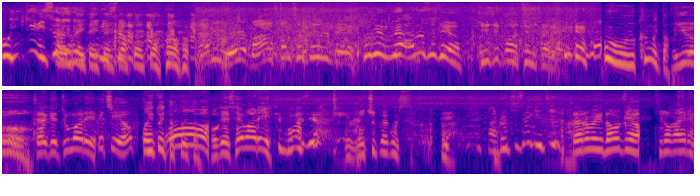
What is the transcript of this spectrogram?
뭐 있긴 있어요. 있다 있다 있긴 있다 있어 있다 있다 아니 왜 만 삼천 뜨는데? 저기 왜 안 웃으세요? 뒤질 것 같으니까요. 오 큰 거 있다. 이야. 자 이렇게 두 마리. 끝이에요? 어, 또 있다, 또 있다. 오케이 세 마리. 뭐 하세요? 로추 빼고 있어. 아 로추 색이지? 자 여러분 여기 넣을게요. 들어가 이래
